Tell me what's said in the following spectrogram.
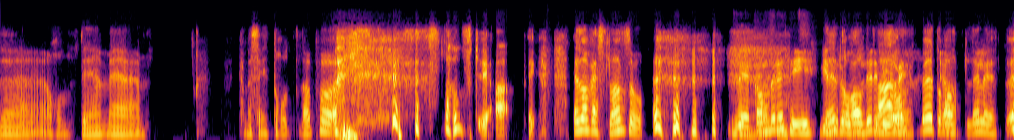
rundt, det med Kan vi si drodla på østlandsk? Ja, det er sånn vestlandsord. Det kan dere si. Vi drodler, vi drodler litt.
